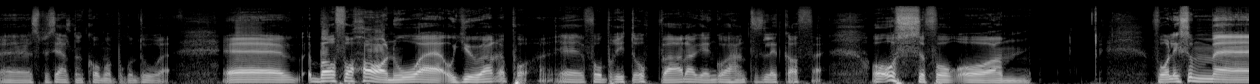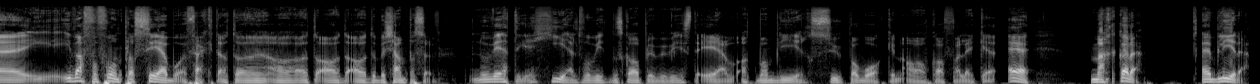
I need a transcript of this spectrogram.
eh, spesielt når jeg kommer på kontoret. Eh, bare for å ha noe å gjøre på, eh, for å bryte opp hverdagen, gå og hente seg litt kaffe, og også for å um, for å liksom eh, i hvert fall få en placeboeffekt av at det bekjemper søvn. Nå vet jeg ikke helt hvor vitenskapelig bevist det er at man blir supervåken av kaffe eller ikke. Jeg merker det. Jeg blir det.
